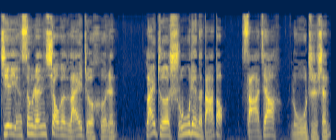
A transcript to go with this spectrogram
接引僧人笑问来者何人？来者熟练的答道：“洒家鲁智深。”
